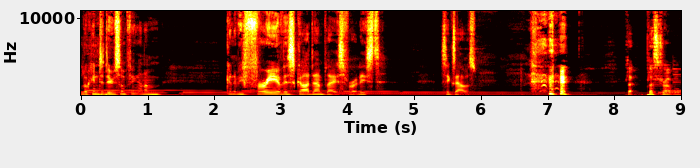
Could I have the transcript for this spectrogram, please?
looking to do something, and I'm gonna be free of this goddamn place for at least six hours. Pl- Plus travel.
